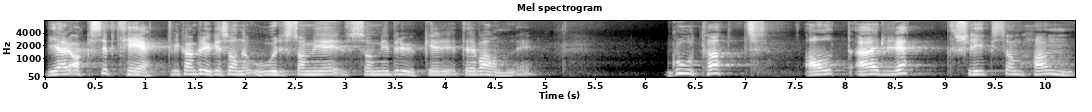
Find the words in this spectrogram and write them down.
vi er akseptert. Vi kan bruke sånne ord som vi, som vi bruker til vanlig. Godtatt. Alt er rett slik som Han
